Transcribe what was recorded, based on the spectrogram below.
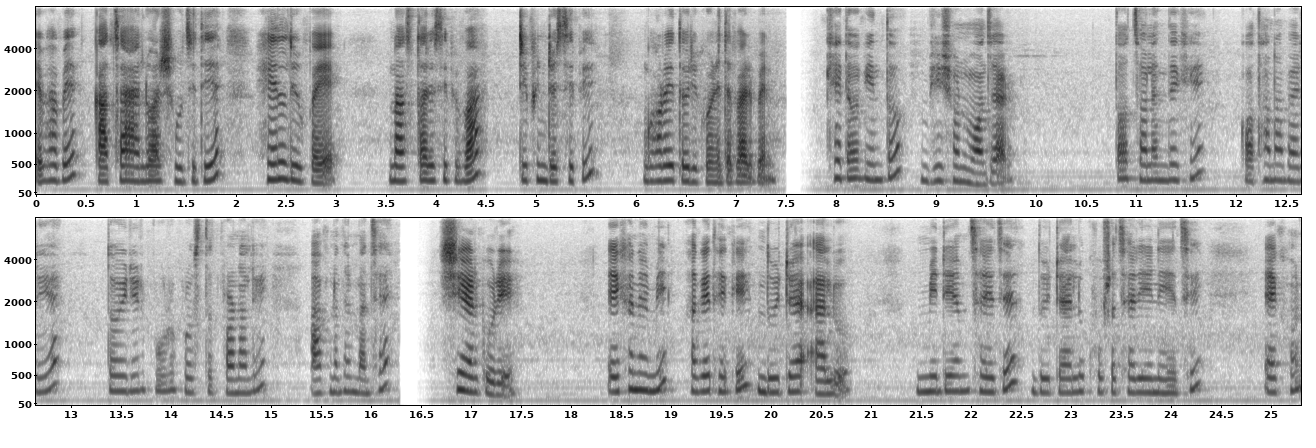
এভাবে কাঁচা আলু আর সুজি দিয়ে হেলদি উপায়ে নাস্তা রেসিপি বা টিফিন রেসিপি ঘরেই তৈরি করে নিতে পারবেন। খেতেও কিন্তু ভীষণ মজার। তো চলেন দেখি কথা না বাড়িয়ে তৈরির পুরো প্রস্তুত প্রণালী আপনাদের মাঝে শেয়ার করি। এখানে আমি আগে থেকে দুইটা আলু, মিডিয়াম সাইজে দুইটা আলু খোসা ছাড়িয়ে নিয়েছি। এখন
